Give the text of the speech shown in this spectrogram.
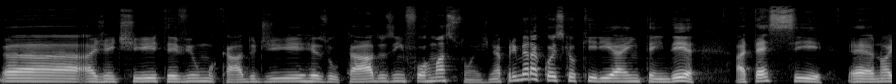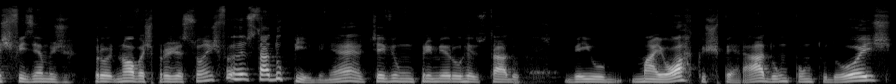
uh, a gente teve um bocado de resultados e informações. Né? A primeira coisa que eu queria entender, até se é, nós fizemos pro, novas projeções, foi o resultado do PIB. Né? Teve um primeiro resultado, veio maior que o esperado, 1,2,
